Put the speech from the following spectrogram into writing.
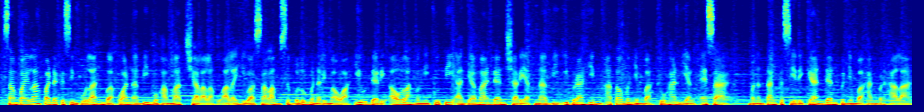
sampailah pada kesimpulan bahwa Nabi Muhammad Shallallahu Alaihi Wasallam sebelum menerima wahyu dari Allah mengikuti agama dan syariat Nabi Ibrahim atau menyembah Tuhan yang Esa, menentang kesirikan dan penyembahan berhala,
